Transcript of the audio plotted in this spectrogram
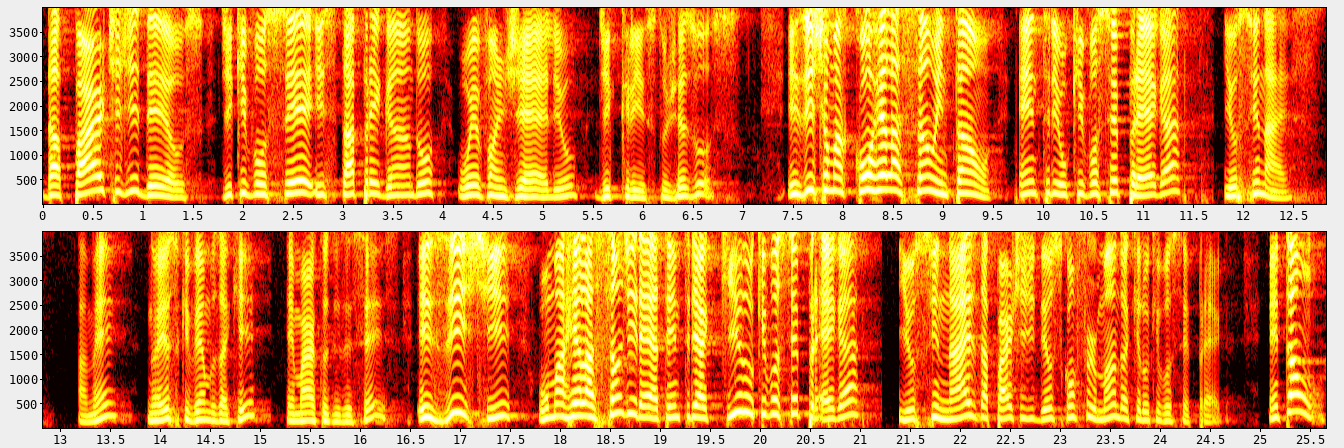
da parte de Deus de que você está pregando o evangelho de Cristo Jesus. Existe uma correlação, então, entre o que você prega e os sinais. Amém? Não é isso que vemos aqui em Marcos 16? Existe uma relação direta entre aquilo que você prega e os sinais da parte de Deus confirmando aquilo que você prega. Então,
